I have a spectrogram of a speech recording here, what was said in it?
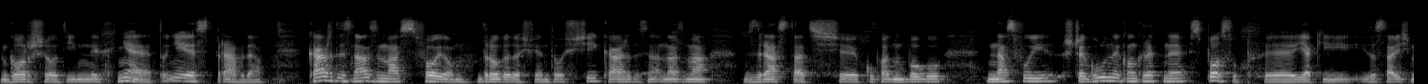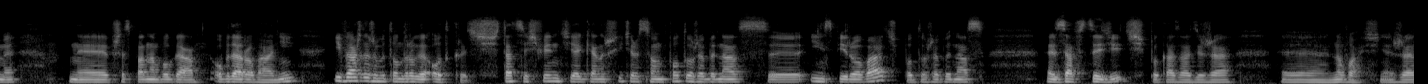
gorszy od innych. Nie, to nie jest prawda. Każdy z nas ma swoją drogę do świętości, każdy z nas ma wzrastać ku Panu Bogu na swój szczególny, konkretny sposób, e, jaki zostaliśmy e, przez Pana Boga obdarowani. I ważne, żeby tą drogę odkryć. Tacy święci jak Jan Chrzciciel są po to, żeby nas e, inspirować, po to, żeby nas zawstydzić, pokazać, że e, no właśnie, że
